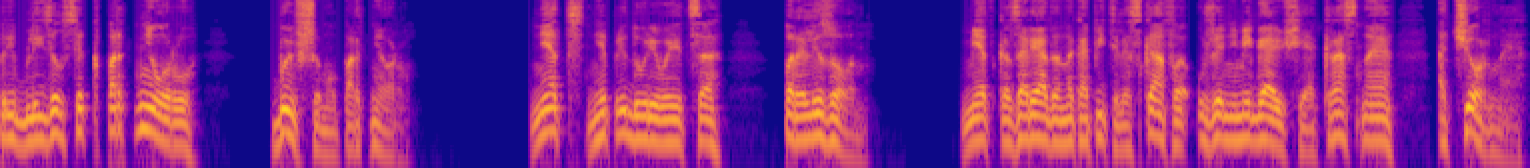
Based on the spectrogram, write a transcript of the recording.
приблизился к партнеру, бывшему партнеру. Нет, не придуривается, парализован. Метка заряда накопителя скафа уже не мигающая красная, а черная.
